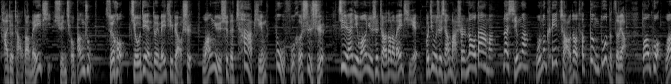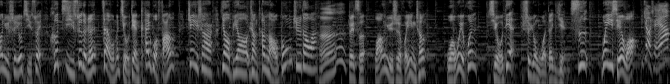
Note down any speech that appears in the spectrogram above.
她就找到媒体寻求帮助。随后，酒店对媒体表示，王女士的差评不符合事实。既然你王女士找到了媒体，不就是想把事儿闹大吗？那行啊，我们可以找到她更多的资料，包括王女士有几岁和几岁的人在我们酒店开过房，这事儿要不要让她老公知道啊？对此，王女士回应称：“我未婚，酒店是用我的隐私威胁我。你找谁呀？”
